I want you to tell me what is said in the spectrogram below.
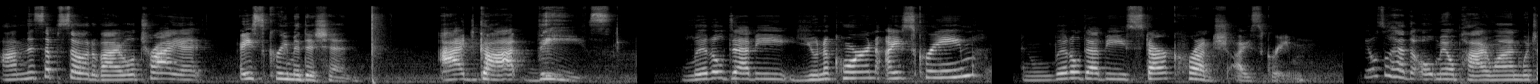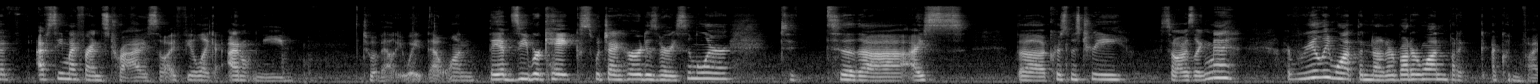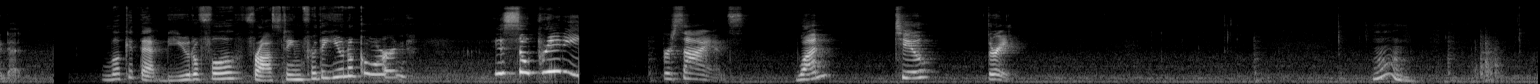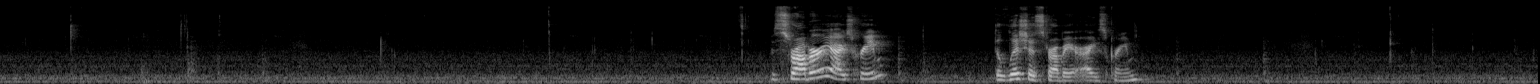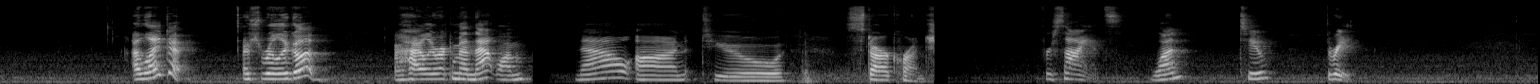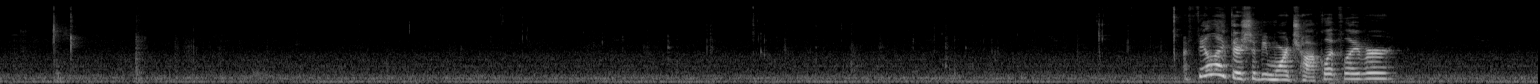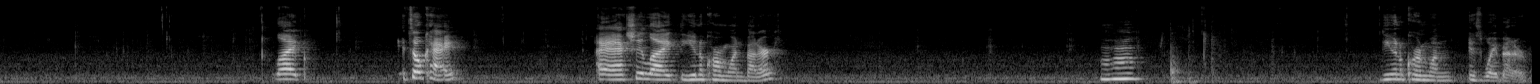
On this episode of I Will Try It Ice Cream Edition, I got these. Little Debbie Unicorn Ice Cream and Little Debbie Star Crunch Ice Cream. They also had the oatmeal pie one, which I've, I've seen my friends try, so I feel like I don't need to evaluate that one. They had zebra cakes, which I heard is very similar to, to the ice, the Christmas tree. So I was like, meh, I really want the Nutter Butter one, but I, I couldn't find it. Look at that beautiful frosting for the unicorn. It's so pretty. For science, one, two, three. Mmm. Strawberry ice cream. Delicious strawberry ice cream. I like it. It's really good. I highly recommend that one. Now on to Star Crunch. For science, one, two, three. I feel like there should be more chocolate flavor. Like, it's okay. I actually like the unicorn one better. Mm-hmm. The unicorn one is way better.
